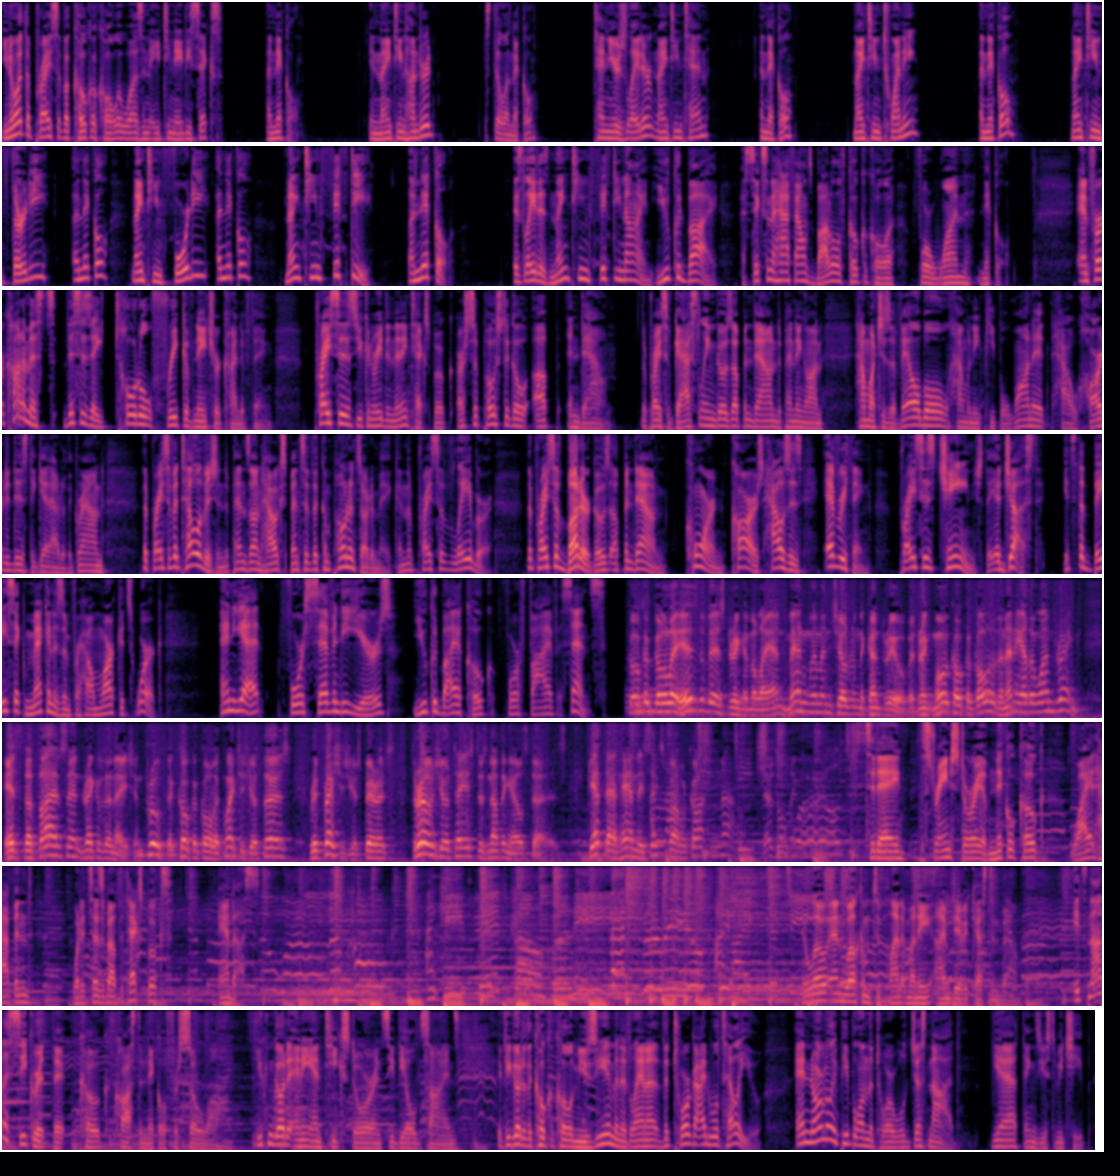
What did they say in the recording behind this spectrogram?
You know what the price of a Coca Cola was in 1886? A nickel. In 1900, still a nickel. 10 years later, 1910, a nickel. 1920, a nickel. 1930, a nickel. 1940, a nickel. 1950, a nickel. As late as 1959, you could buy a six and a half ounce bottle of Coca Cola for one nickel. And for economists, this is a total freak of nature kind of thing. Prices, you can read in any textbook, are supposed to go up and down. The price of gasoline goes up and down depending on how much is available, how many people want it, how hard it is to get out of the ground. The price of a television depends on how expensive the components are to make, and the price of labor. The price of butter goes up and down. Corn, cars, houses, everything. Prices change, they adjust, it's the basic mechanism for how markets work. And yet, for 70 years, you could buy a Coke for 5 cents. Coca Cola is the best drink in the land. Men, women, children, the country over drink more Coca Cola than any other one drink. It's the five cent drink of the nation. Proof that Coca Cola quenches your thirst, refreshes your spirits, thrills your taste as nothing else does. Get that handy six bottle carton now. Today, the strange story of Nickel Coke, why it happened, what it says about the textbooks, and us. Hello and welcome to Planet Money. I'm David Kestenbaum. It's not a secret that Coke cost a nickel for so long. You can go to any antique store and see the old signs. If you go to the Coca Cola Museum in Atlanta, the tour guide will tell you. And normally people on the tour will just nod. Yeah, things used to be cheap.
